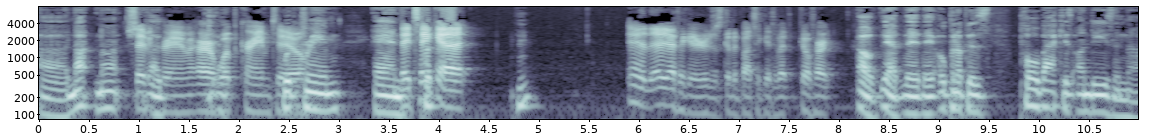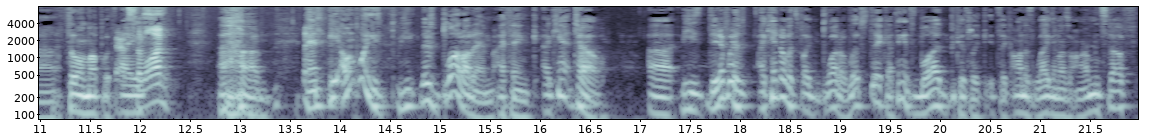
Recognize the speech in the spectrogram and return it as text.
uh, not not Shaving uh, cream or whipped cream too. whipped cream, and They take put- a. Eh, I think you're just about to get to it. Go for it. Oh yeah, they they open up his pull back his undies and uh, fill him up with That's ice. the one. Um, and he, at one point, he's, he, there's blood on him. I think I can't tell. Uh, he's they definitely. I can't tell if it's like blood or lipstick. I think it's blood because like it's like on his leg and on his arm and stuff.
